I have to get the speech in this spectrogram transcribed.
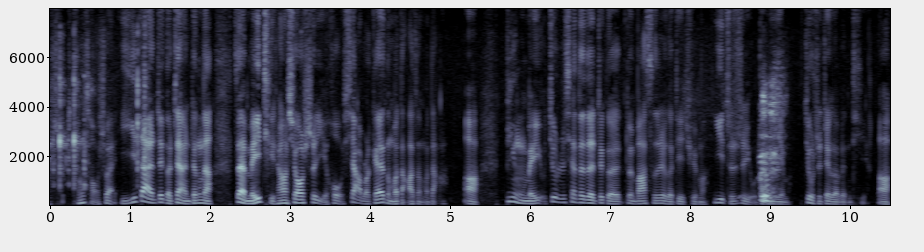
率，很草率。一旦这个战争呢在媒体上消失以后，下边该怎么打怎么打啊，并没有，就是现在的这个顿巴斯这个地区嘛，一直是有争议嘛，就是这个问题啊。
